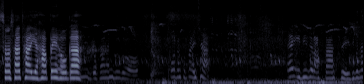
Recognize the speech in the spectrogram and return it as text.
सोचा था यहाँ पे होगा এই ইদি যে ৰাস্তা আছে ইদি বোলে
